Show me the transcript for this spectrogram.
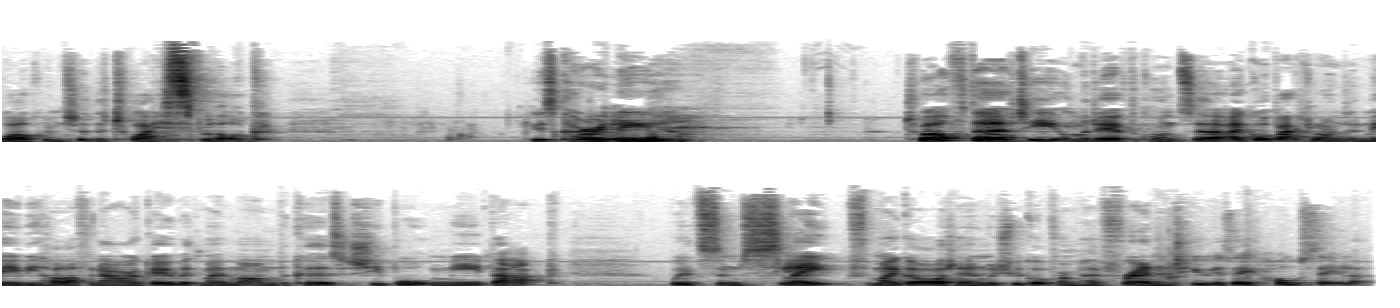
welcome to the Twice vlog. It's currently 12.30 on the day of the concert. I got back to London maybe half an hour ago with my mum because she brought me back with some slate for my garden, which we got from her friend who is a wholesaler.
